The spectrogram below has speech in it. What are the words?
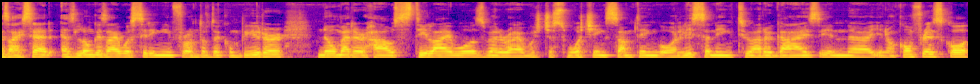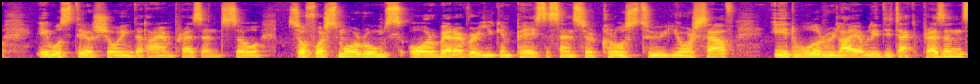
as I said, as long as I was sitting in front of the computer, no matter how still I was, whether I was just watching something or listening to other guys in uh, you know conference call, it was still showing that I am present. So so for small rooms or wherever you can place the sensor close to yourself, it will reliably detect presence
